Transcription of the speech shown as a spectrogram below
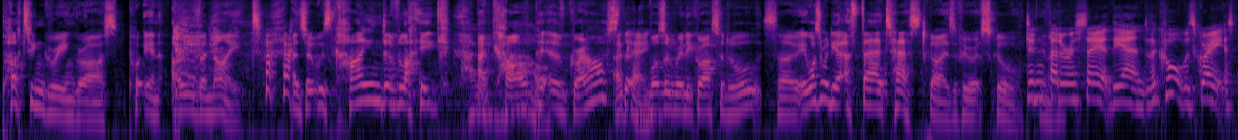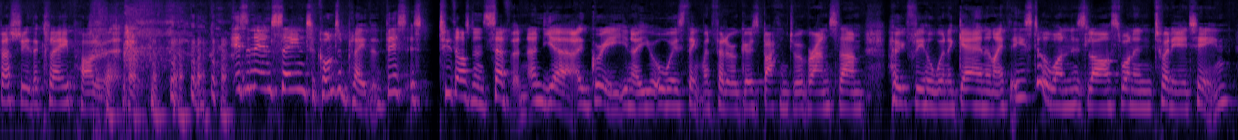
putting green grass put in overnight, and so it was kind of like like oh, a carpet wow. of grass okay. that wasn't really grass at all. So it wasn't really a fair test, guys, if we were at school. Didn't you know? Federer say at the end, the court was great, especially the clay part of it. Isn't it insane to contemplate that this is 2007? And yeah, I agree. You know, you always think when Federer goes back into a Grand Slam, hopefully he'll win again. And I th- he still won his last one in 2018.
